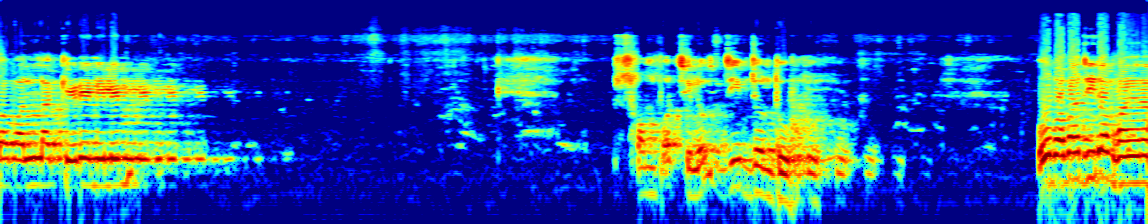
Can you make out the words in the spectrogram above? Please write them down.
সব আল্লাহ কেড়ে নিলেন। সম্পদ ছিল জীব জন্তু ও বাবাজিরা ভয়না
